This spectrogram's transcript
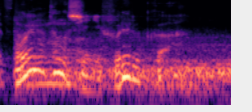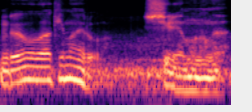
術俺の魂に触れるか。部をわきまえろ。知れ者が。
